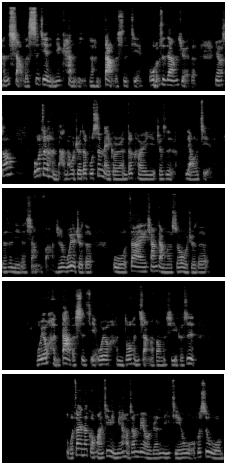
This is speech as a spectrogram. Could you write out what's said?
很小的世界里面看你的很大的世界，我是这样觉得。有时候，不过这个很难的，我觉得不是每个人都可以就是了解，就是你的想法，就是我也觉得我在香港的时候，我觉得。我有很大的世界，我有很多很想的东西，可是我在那个环境里面好像没有人理解我，或是我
